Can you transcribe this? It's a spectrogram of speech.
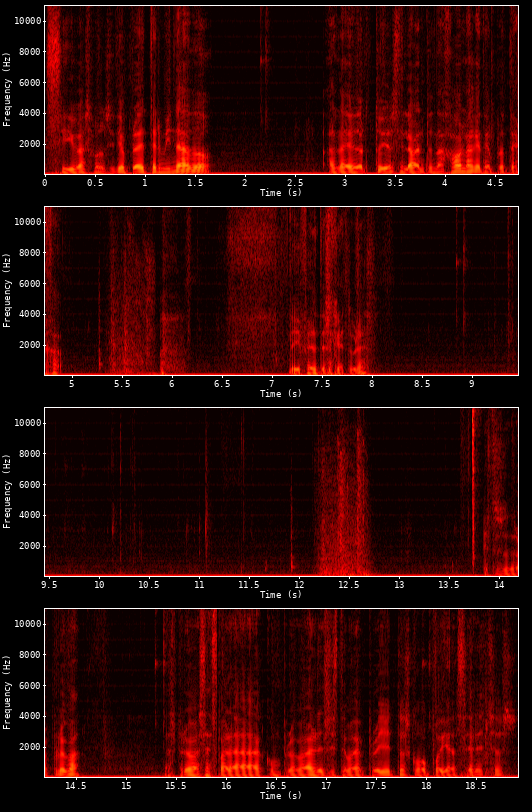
si vas por un sitio predeterminado, alrededor tuyo se levanta una jaula que te proteja de diferentes criaturas. Otra prueba. Las pruebas es para comprobar el sistema de proyectos, como podían ser hechos.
